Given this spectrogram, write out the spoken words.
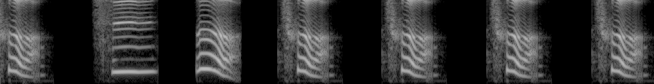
侧 ce 侧侧侧侧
